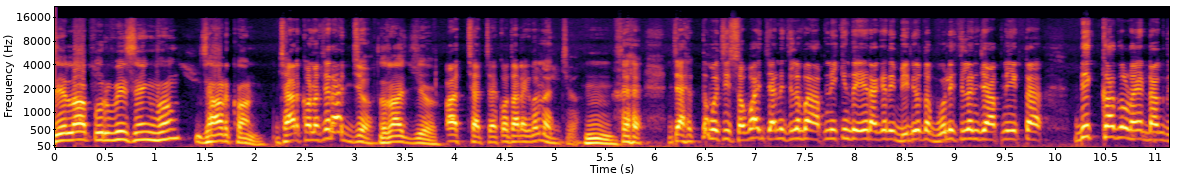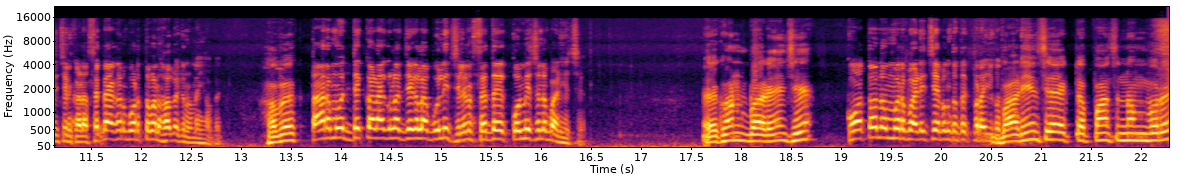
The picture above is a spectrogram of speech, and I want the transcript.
জেলা পূর্বী সিংভূম ঝাড়খণ্ড। ঝাড়খণ্ড আছে রাজ্য? রাজ্য। আচ্ছা আচ্ছা কথাটা একদম রাজ্য। যাই হোক তো বলছি সবাই জানিয়েছিলেন বা আপনি কিন্তু এর আগের ভিডিওতে বলেছিলেন যে আপনি একটা বিখ্যাত লড়াইয়ের ডাক দিচ্ছেন কারা সেটা এখন বর্তমান হবে কেন নাই হবে? হবে? তার মধ্যে কাড়াগুলো যেগুলো বলেছিলেন সেটা কমিশনে বাড়িয়েছে। এখন বাড়িয়েছে কত নম্বর বাড়িছে এবং তাদের প্রাইজ কত? বাড়িয়েছে একটা পাঁচ নম্বরে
